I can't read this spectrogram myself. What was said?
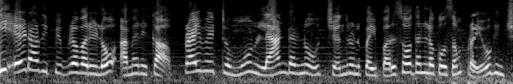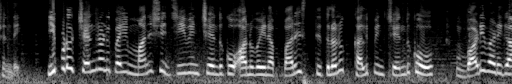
ఈ ఏడాది ఫిబ్రవరిలో అమెరికా ప్రైవేట్ మూన్ ల్యాండర్ను చంద్రునిపై పరిశోధనల కోసం ప్రయోగించింది. ఇప్పుడు చంద్రునిపై మనిషి జీవించేందుకు అనువైన పరిస్థితులను కల్పించేందుకు వడివడిగా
